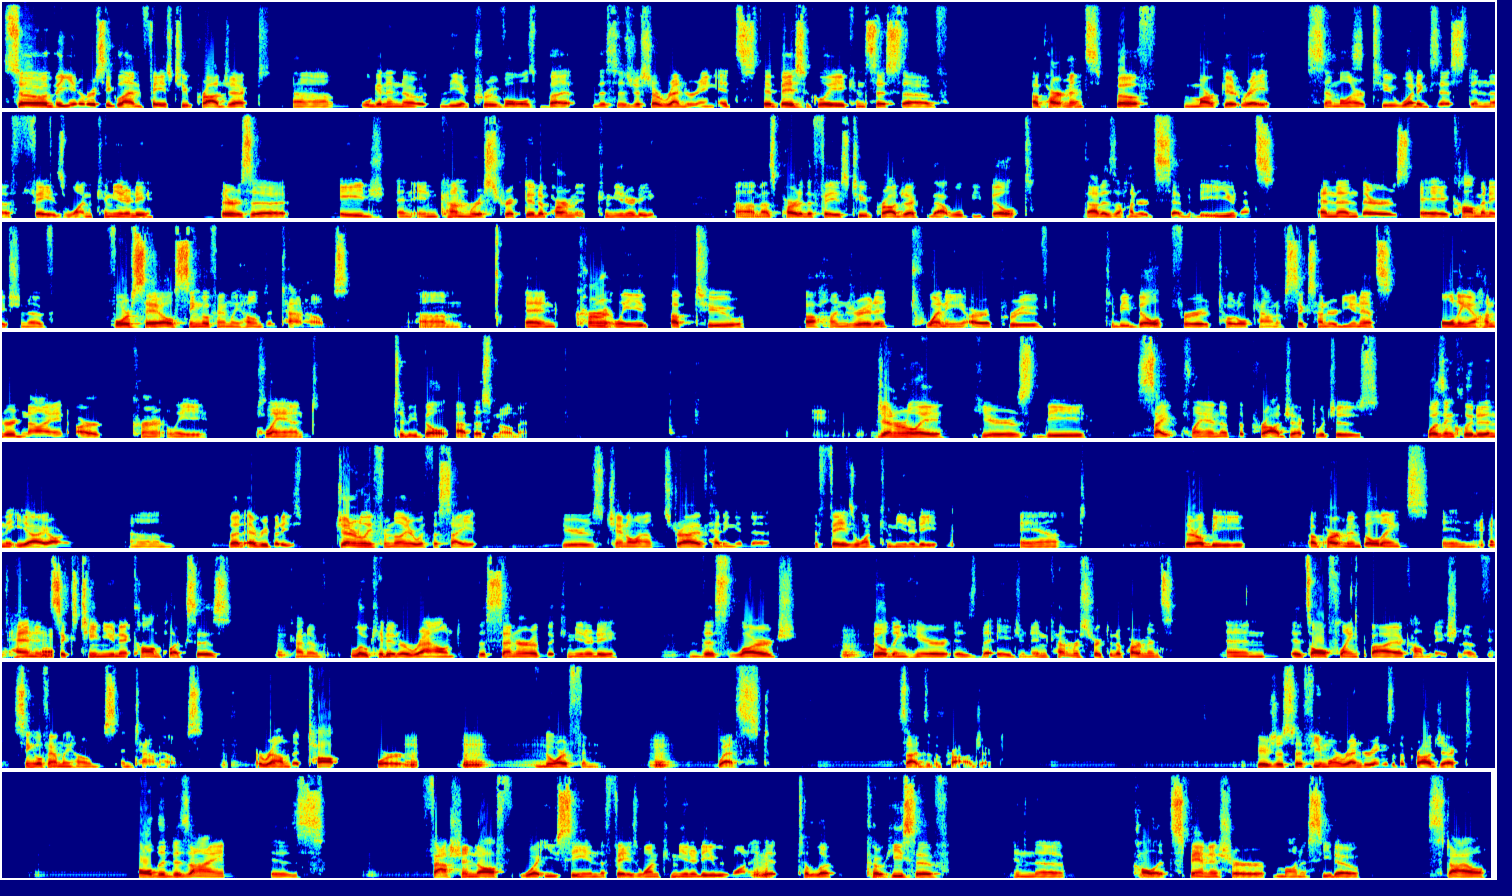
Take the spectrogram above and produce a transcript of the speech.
So the University Glen Phase Two project, um, we'll get into the approvals, but this is just a rendering. It's it basically consists of apartments, both market rate, similar to what exists in the Phase One community. There's a age and income restricted apartment community um, as part of the Phase Two project that will be built. That is 170 units. And then there's a combination of for sale single family homes and townhomes. Um, and currently, up to 120 are approved to be built for a total count of 600 units. Only 109 are currently planned to be built at this moment. Generally, here's the site plan of the project, which is was included in the EIR. Um, but everybody's generally familiar with the site. Here's Channel Islands Drive heading into the phase one community. And there'll be apartment buildings in 10 and 16 unit complexes, kind of located around the center of the community. This large building here is the age and income restricted apartments and it's all flanked by a combination of single family homes and townhomes around the top or north and west sides of the project. Here's just a few more renderings of the project. All the design is fashioned off what you see in the phase one community. We wanted it to look cohesive in the call it Spanish or Montecito style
